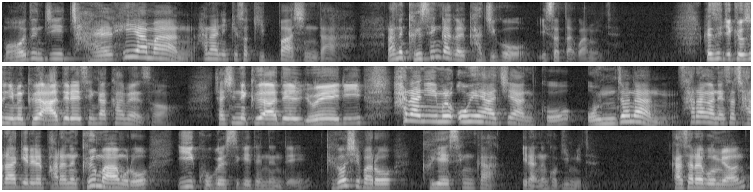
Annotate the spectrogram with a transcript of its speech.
뭐든지 잘 해야만 하나님께서 기뻐하신다라는 그 생각을 가지고 있었다고 합니다. 그래서 이제 교수님은 그 아들을 생각하면서 자신의 그 아들 요엘이 하나님을 오해하지 않고 온전한 사랑 안에서 자라기를 바라는 그 마음으로 이 곡을 쓰게 됐는데 그것이 바로 그의 생각이라는 곡입니다. 가사를 보면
